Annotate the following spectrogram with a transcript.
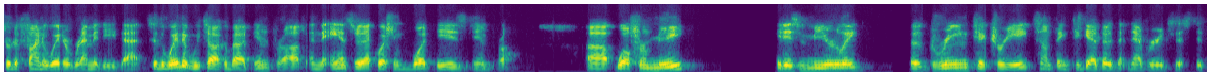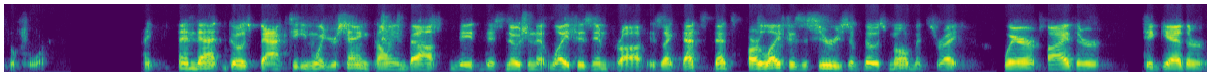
sort of find a way to remedy that. So the way that we talk about improv and the answer to that question, what is improv? Uh, well, for me, it is merely agreeing to create something together that never existed before. Right? And that goes back to even what you're saying, Colleen, about the, this notion that life is improv is like that's that's our life is a series of those moments, right? Where either together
